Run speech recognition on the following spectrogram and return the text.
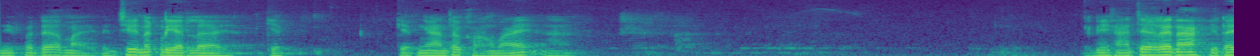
new folder ใหม่ เป็นชื่อนักเรียนเลย เก็บเก็บงานเจ้าของไว้อ่าอันนี้หาเจอเลยนะ อยู่ได้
